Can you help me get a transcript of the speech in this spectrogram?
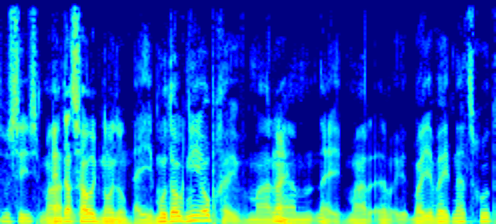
precies. Maar en dat zou ik nooit doen. nee, je moet ook niet opgeven. Maar, Nee. nee. nee, maar, eh, maar je weet net zo goed,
